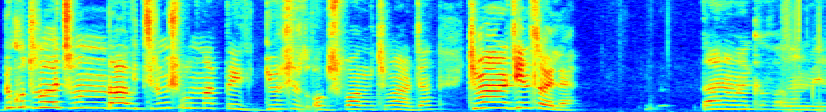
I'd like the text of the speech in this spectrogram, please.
Bir kutu açımını daha bitirmiş bulunmaktayız. Görüşürüz. O güç puanını kime vereceksin? Kime vereceğini söyle. Dynamite falan veririm.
